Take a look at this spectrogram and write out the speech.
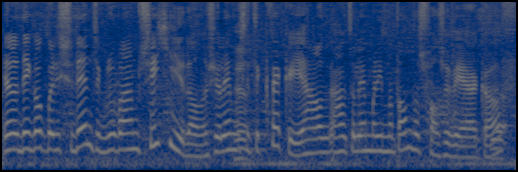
eh, dat denk ik ook bij de studenten. Ik bedoel, waarom zit je hier dan? Als je alleen maar zit te kwekken. Je houdt, houdt alleen maar iemand anders van zijn werk af.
